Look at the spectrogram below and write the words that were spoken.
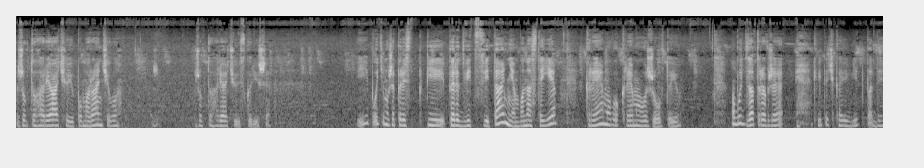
жовто-гарячою, помаранчево, жовто-гарячою скоріше. І потім уже перед відцвітанням вона стає кремово-кремово-жовтою. Мабуть, завтра вже квіточка і відпаде.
